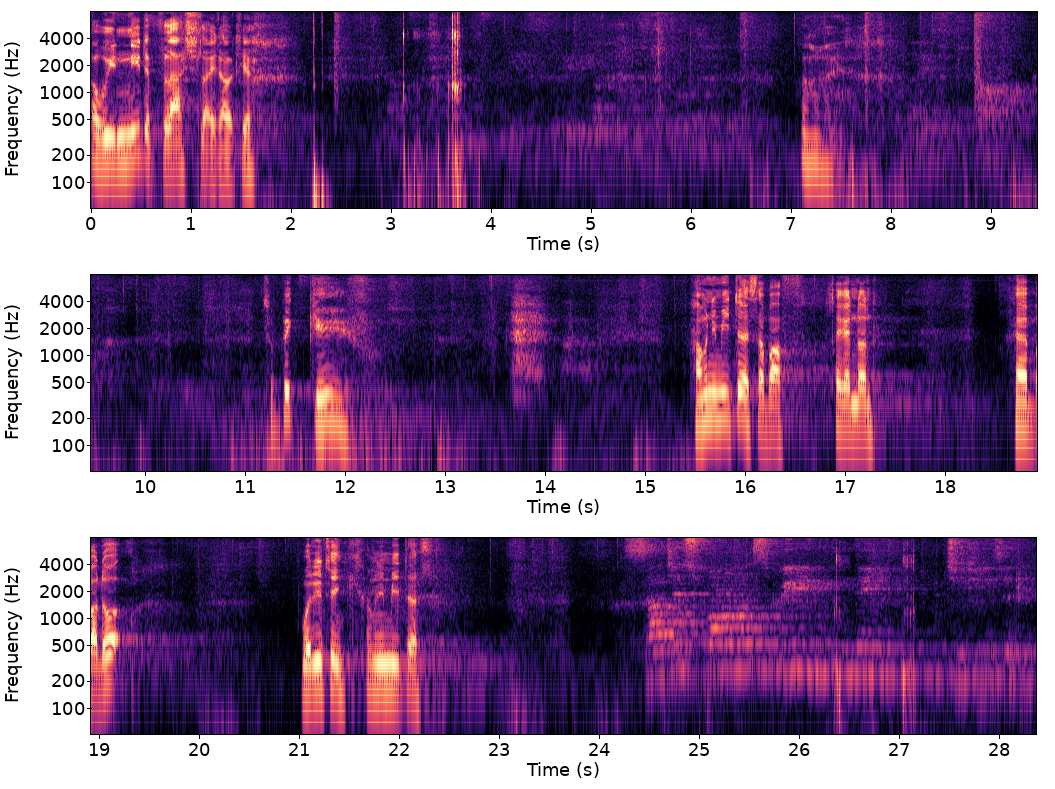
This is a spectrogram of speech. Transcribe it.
Oh, we need a flashlight out here. All right. It's a big cave. How many meters above second one? Uh, Bado? What do you think? How many meters? Just wanna name Jesus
